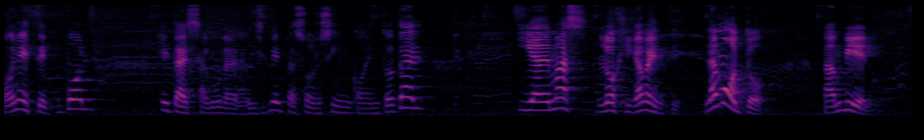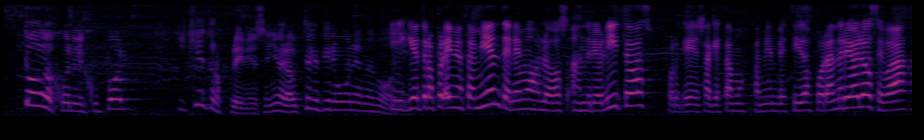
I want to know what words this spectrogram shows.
Con este cupón, esta es alguna de las bicicletas, son 5 en total. Y además, lógicamente, la moto también. Todos con el cupón ¿Y qué otros premios, señora? Usted que tiene buena memoria. ¿Y qué otros premios también? Tenemos los andreolitos, porque ya que estamos también vestidos por andreolo, se, va,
